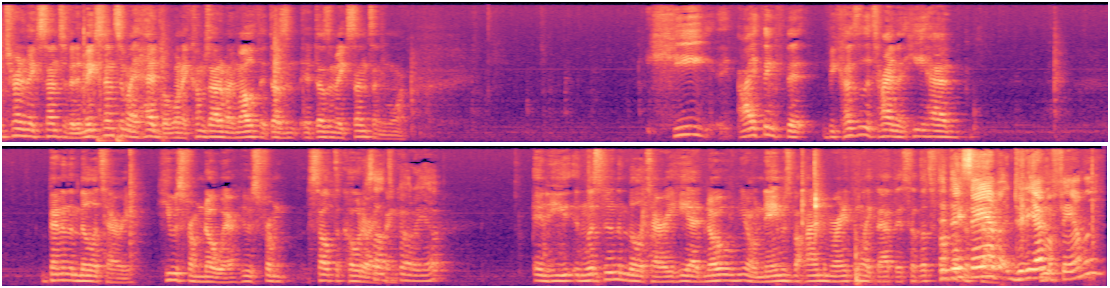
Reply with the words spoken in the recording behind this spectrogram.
I'm trying to make sense of it. It makes sense in my head, but when it comes out of my mouth, it doesn't. It doesn't make sense anymore. He, I think that because of the time that he had been in the military, he was from nowhere. He was from South Dakota, I South Dakota, yep. and he enlisted in the military. He had no, you know, names behind him or anything like that. They said, "Let's." fuck Did they say? Have, did he have a family?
